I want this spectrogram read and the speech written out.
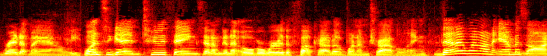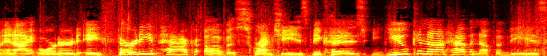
right up my alley. Once again, two things that I'm gonna overwear the fuck out of when I'm traveling. Then I went on Amazon and I ordered a 30 pack of scrunchies because you cannot have enough of these.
